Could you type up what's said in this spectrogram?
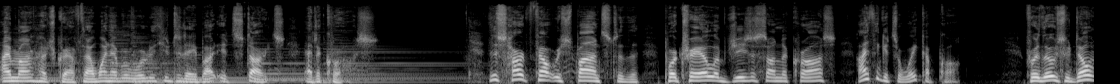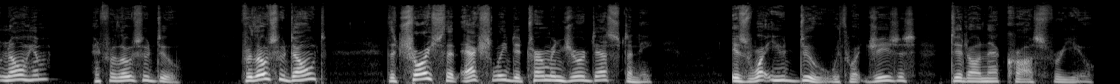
I'm Ron Hutchcraft, and I want to have a word with you today about It Starts at a Cross. This heartfelt response to the portrayal of Jesus on the cross, I think it's a wake up call for those who don't know him and for those who do. For those who don't, the choice that actually determines your destiny is what you do with what Jesus did on that cross for you.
